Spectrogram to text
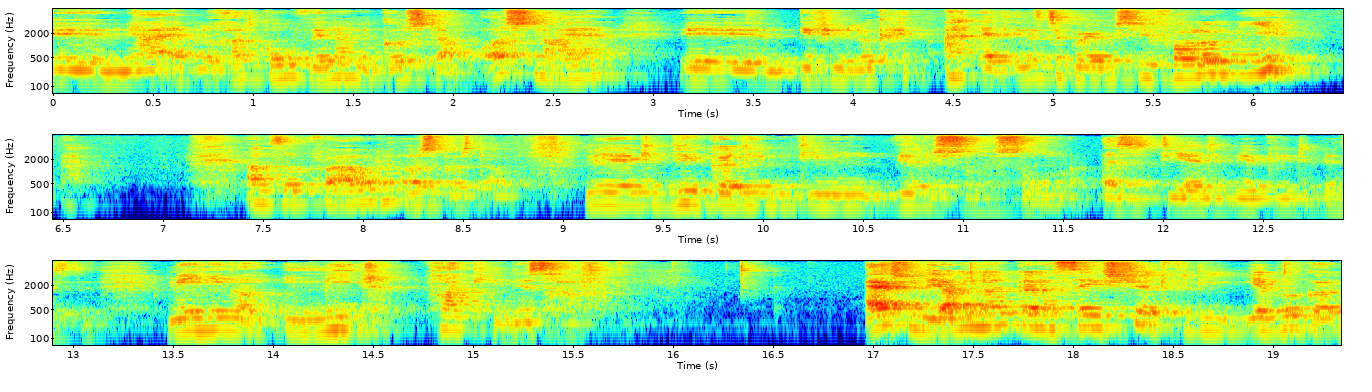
Øh, jeg er blevet ret gode venner med Gustav, også Naja. Øh, if you look at Instagram, you follow me. I'm so proud, også Gustav. Men jeg kan virkelig godt lide dem. De er nogle virkelig søde personer. Altså, de er det virkelig det bedste. Mening om Emil fra Kendestraf. Actually, I'm not gonna say shit, fordi jeg ved godt,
